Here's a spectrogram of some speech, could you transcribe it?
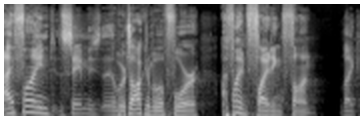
I find the same as we we're talking about before. I find fighting fun. Like,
